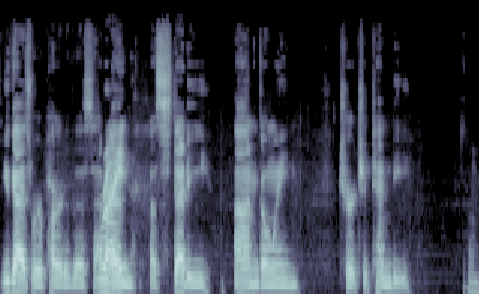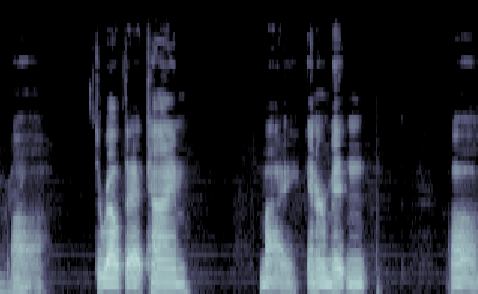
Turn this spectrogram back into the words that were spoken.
you guys were a part of this, I've Right. been a steady, ongoing church attendee. Uh, throughout that time, my intermittent uh,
